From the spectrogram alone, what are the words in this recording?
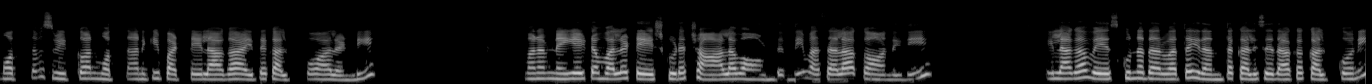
మొత్తం స్వీట్ కార్న్ మొత్తానికి పట్టేలాగా అయితే కలుపుకోవాలండి. మనం నెయ్యి వేయటం వల్ల టేస్ట్ కూడా చాలా బాగుంటుంది మసాలా కార్న్ ఇది. ఇలాగా వేసుకున్న తర్వాత ఇదంతా కలిసేదాకా కలుపుకొని,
